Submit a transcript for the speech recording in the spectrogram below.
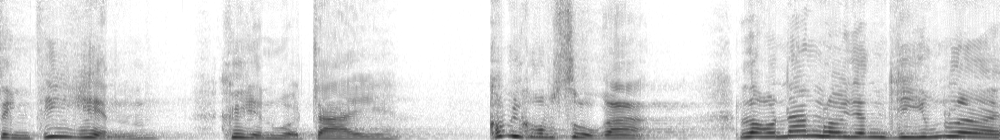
สิ่งที่เห็นคือเห็นหัวใจเขามีความสุขอะเรานั่งเรายังยิ้มเลย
